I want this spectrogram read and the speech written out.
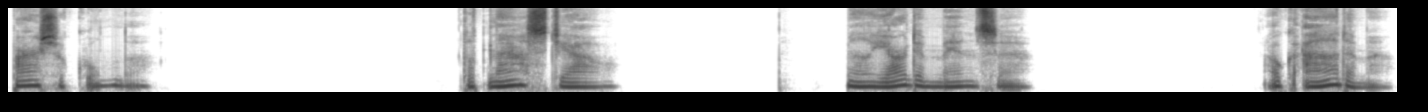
paar seconden dat naast jou miljarden mensen ook ademen.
